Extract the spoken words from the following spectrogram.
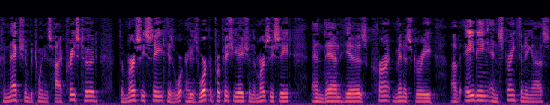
connection between his high priesthood, the mercy seat, his, his work of propitiation, the mercy seat, and then his current ministry of aiding and strengthening us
